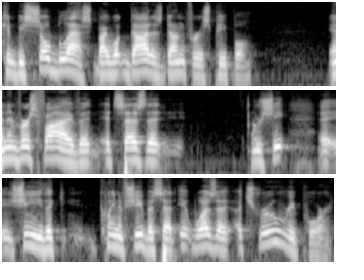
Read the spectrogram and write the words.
can be so blessed by what God has done for his people. And in verse 5, it, it says that, or she, uh, she, the Queen of Sheba, said, It was a, a true report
